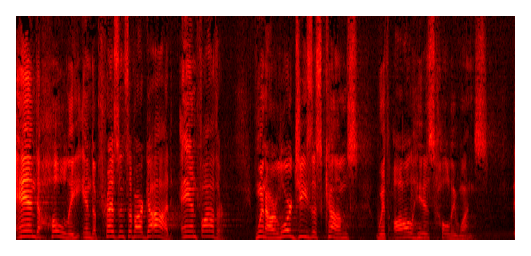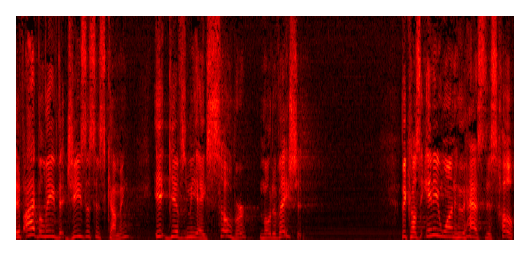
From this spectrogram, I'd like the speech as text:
and holy in the presence of our God and Father when our Lord Jesus comes with all his holy ones. If I believe that Jesus is coming, it gives me a sober motivation. Because anyone who has this hope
